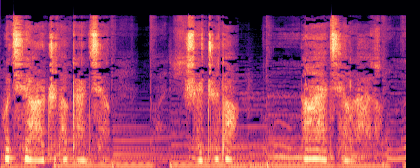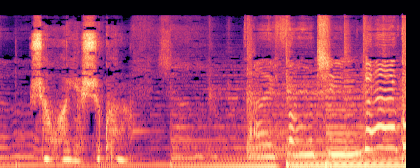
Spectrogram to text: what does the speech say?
不期而至的感情。谁知道，当爱情来了，生活也失控了。风侵略过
